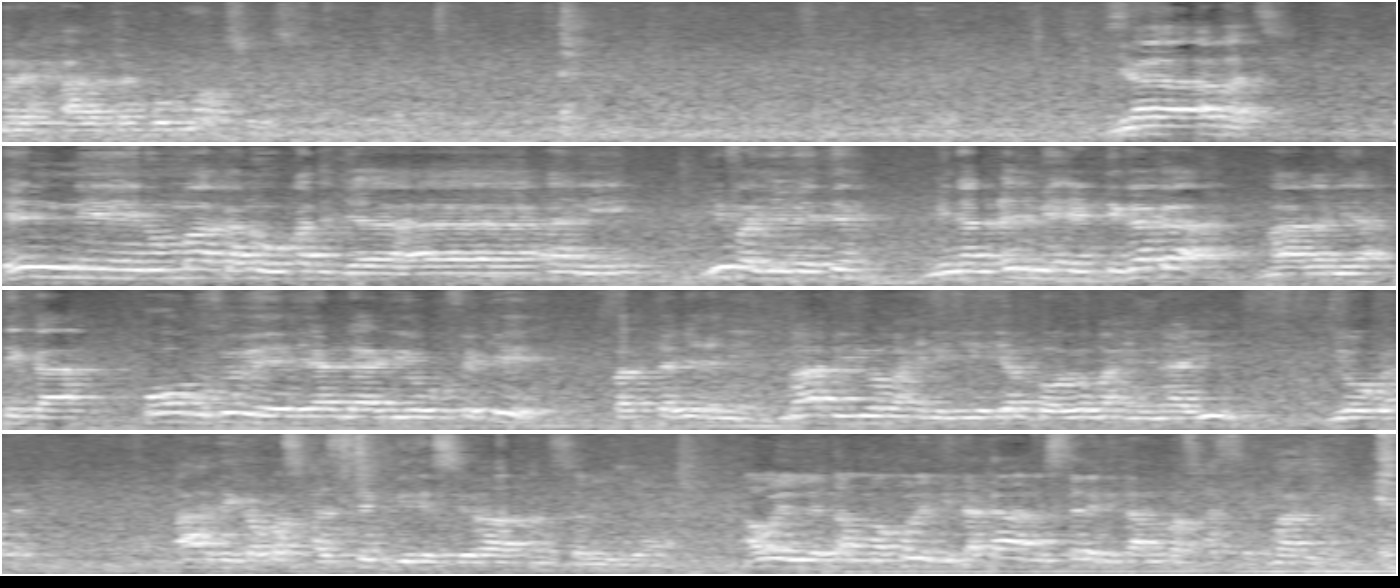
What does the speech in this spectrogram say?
مرح حالتك ومعصوص يا أبت إني نما كانوا قد جاءني. يفجمته من العلم ارتقاك ما لم يأتك. هو بفبه يلاقي يوفكي فاتبعني. ما بيوم حين يبقى يوم حين ناي يوكتك أهدك بس حسك الصراط سويا أو اللي تم كل بتكام السنة بتاعنا بس حسك ما بيوم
